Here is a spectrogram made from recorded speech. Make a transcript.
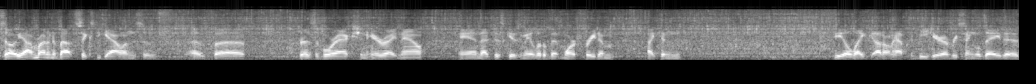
so yeah, I'm running about 60 gallons of, of uh, reservoir action here right now, and that just gives me a little bit more freedom. I can feel like I don't have to be here every single day to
